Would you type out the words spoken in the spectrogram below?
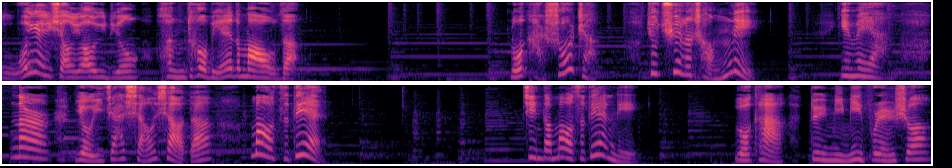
我也想要一顶很特别的帽子。罗卡说着，就去了城里，因为呀，那儿有一家小小的。帽子店。进到帽子店里，罗卡对米密夫人说：“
